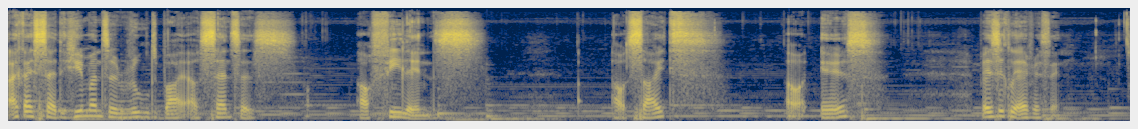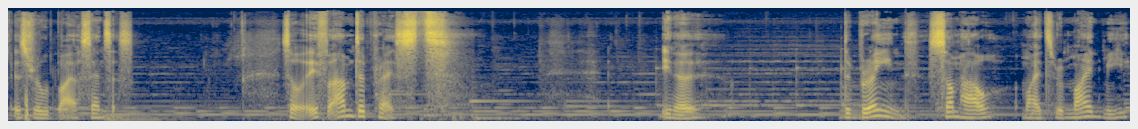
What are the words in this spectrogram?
Like I said, humans are ruled by our senses, our feelings, our sight, our ears, basically everything is ruled by our senses. So if I'm depressed, you know, the brain somehow might remind me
